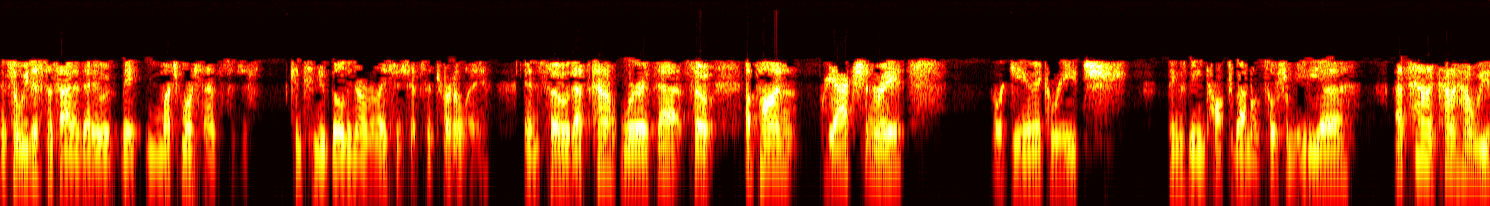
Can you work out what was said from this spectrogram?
And so we just decided that it would make much more sense to just continue building our relationships internally. And so that's kind of where it's at. So upon reaction rates, organic reach, things being talked about on social media. That's kind of kind of how we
